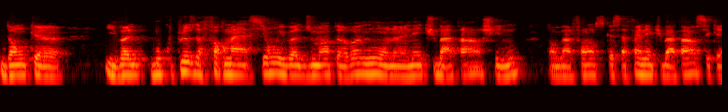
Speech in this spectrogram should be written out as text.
Donc, ils veulent beaucoup plus de formation, ils veulent du mentorat. Nous, on a un incubateur chez nous. Donc, dans le fond, ce que ça fait un incubateur, c'est que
